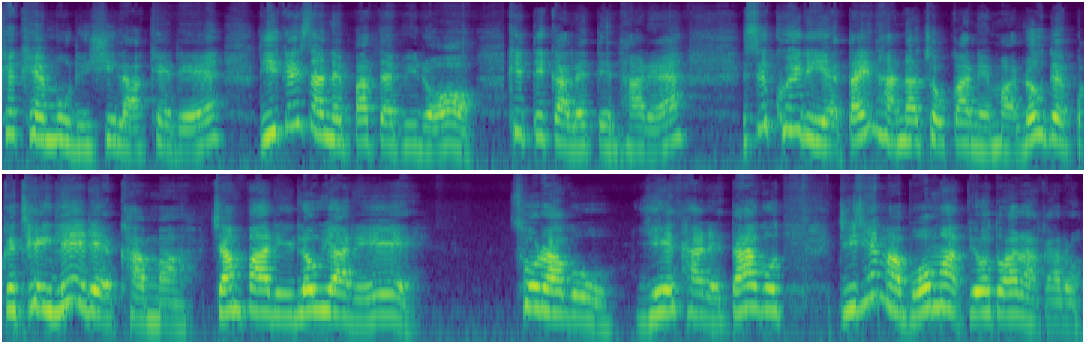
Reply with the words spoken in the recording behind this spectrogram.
ခက်ခဲမှုတွေရှိလာခဲ့တယ်ဒီကိစ္စနဲ့ပတ်သက်ပြီးတော့ခစ်တစ်ကလည်းတင်ထားတယ်စစ်ခွေးတွေရဲ့အတိုင်းဌာနချုပ်ကနေမှလှုပ်တဲ့ကထိန်လဲတဲ့အခါမှာဂျမ်ပါတွေလှုပ်ရတယ် ဆိုတာကိုရေးထားတယ်ဒါကိုဒီထက်မှာဘောမပြောသွားတာကတော့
